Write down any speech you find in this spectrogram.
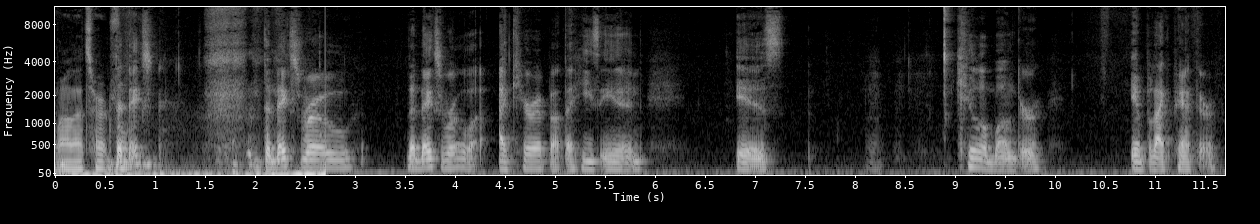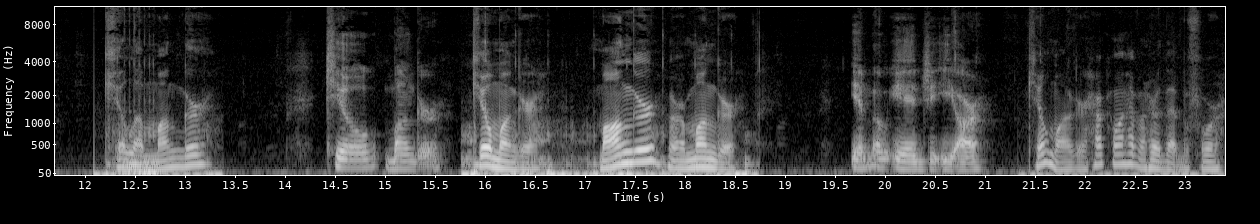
Well, that's hurtful. the next the next row the next row I care about that he's in is Killmonger in Black Panther. Killamonger, Killmonger. Killmonger, Monger or Munger? M O N G E R. Killmonger. How come I haven't heard that before?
